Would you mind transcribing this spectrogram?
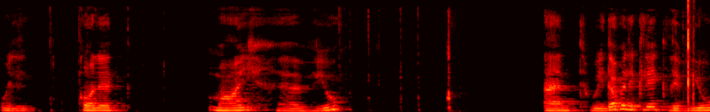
We'll call it my uh, view. And we double click the view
